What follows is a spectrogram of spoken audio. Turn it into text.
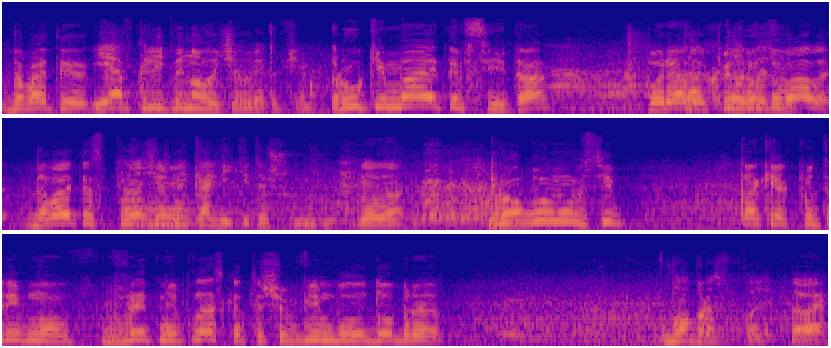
давайте. Я в кліпі новий чоловік взагалі. Руки маєте всі, так? Порядок Так, хто підготували? Давайте Значить, не спробуємо. каліки, ти що? Ну, Ну так. Пробуємо всі так, як потрібно в ритмі плескати, щоб він було добре. В образ входить. Давай.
